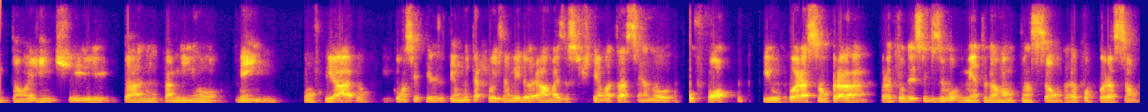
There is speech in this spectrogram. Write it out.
então a gente está num caminho bem confiável e com certeza tem muita coisa a melhorar, mas o sistema está sendo o foco e o coração para todo esse desenvolvimento da manutenção da corporação.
